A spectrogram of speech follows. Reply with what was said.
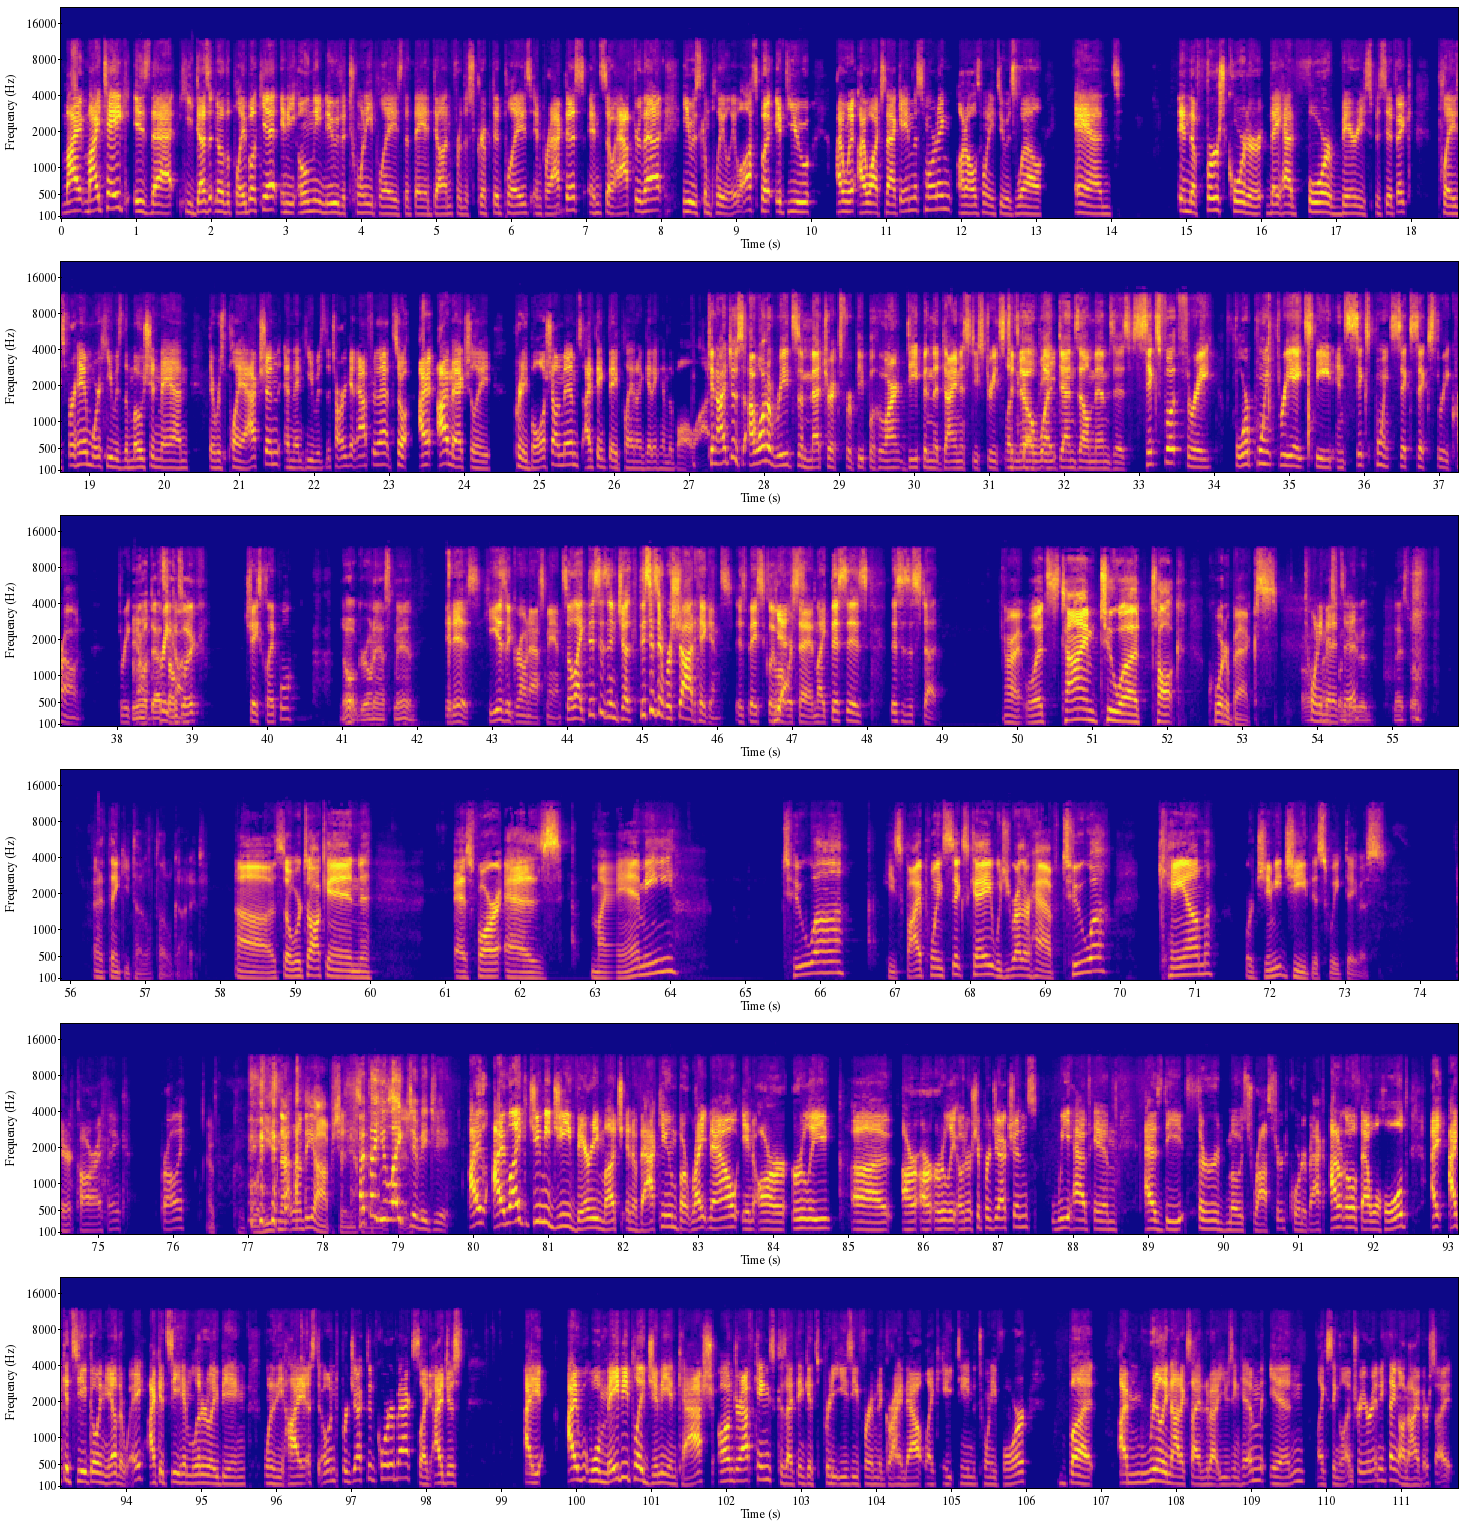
My my take is that he doesn't know the playbook yet, and he only knew the 20 plays that they had done for the scripted plays in practice. And so after that, he was completely lost. But if you I went I watched that game this morning on all 22 as well. And in the first quarter, they had four very specific plays for him where he was the motion man, there was play action, and then he was the target after that. So I, I'm actually pretty bullish on Mims. I think they plan on getting him the ball a lot. Can I just? I want to read some metrics for people who aren't deep in the dynasty streets Let's to know go, what Denzel Mims is. Six foot three, four point three eight speed, and six point six six three crone. Three. You know what that sounds cone. like? Chase Claypool. No, a grown ass man. It is. He is a grown ass man. So like, this isn't just. This isn't Rashad Higgins. Is basically what we're saying. Like, this is this is a stud. All right. Well, it's time to uh talk quarterbacks. 20 nice minutes one, in. David. Nice one. Uh, thank you, Tuttle. Tuttle got it. Uh, so we're talking as far as Miami, Tua. He's 5.6K. Would you rather have Tua, Cam, or Jimmy G this week, Davis? Derek Carr, I think, probably. Well, he's not one of the options. I thought you liked. Jimmy G. I, I like Jimmy G very much in a vacuum, but right now in our early uh our, our early ownership projections, we have him as the third most rostered quarterback. I don't know if that will hold. I, I could see it going the other way. I could see him literally being one of the highest owned projected quarterbacks. Like I just I I will maybe play Jimmy in cash on DraftKings because I think it's pretty easy for him to grind out like 18 to 24. But I'm really not excited about using him in like single entry or anything on either site.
